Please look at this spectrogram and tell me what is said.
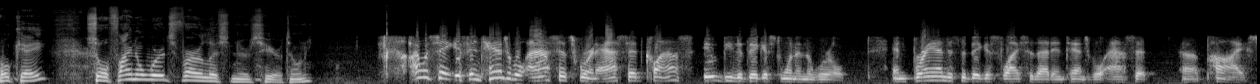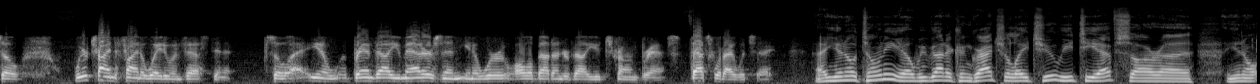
Okay. So, final words for our listeners here, Tony. I would say if intangible assets were an asset class, it would be the biggest one in the world and brand is the biggest slice of that intangible asset uh, pie. So we're trying to find a way to invest in it. So uh, you know, brand value matters, and you know we're all about undervalued, strong brands. That's what I would say. Uh, you know, Tony, uh, we've got to congratulate you. ETFs are, uh, you know,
